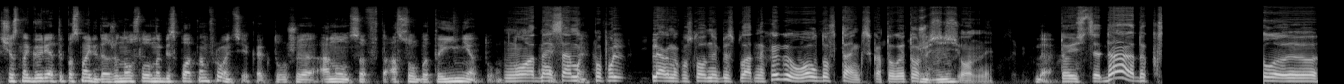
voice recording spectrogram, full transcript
честно говоря, ты посмотри, даже на условно-бесплатном фронте, как-то уже анонсов особо-то и нету. Ну, одна из самых популярных условно-бесплатных игр World of Tanks, которые тоже mm-hmm. сессионные. Да. То есть, да, да, э,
